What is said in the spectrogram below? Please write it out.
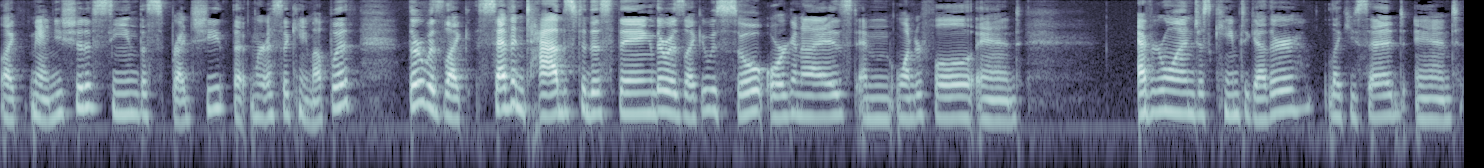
like man, you should have seen the spreadsheet that Marissa came up with. There was like seven tabs to this thing. There was like it was so organized and wonderful and everyone just came together, like you said, and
